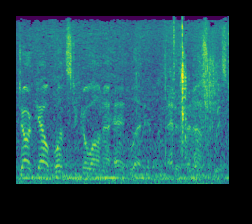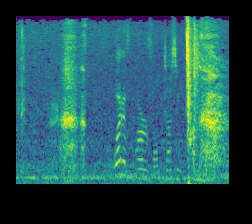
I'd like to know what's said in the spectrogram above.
If Dark Elf wants to go on ahead, let him. Better than us whisking. What if Orville doesn't come back?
